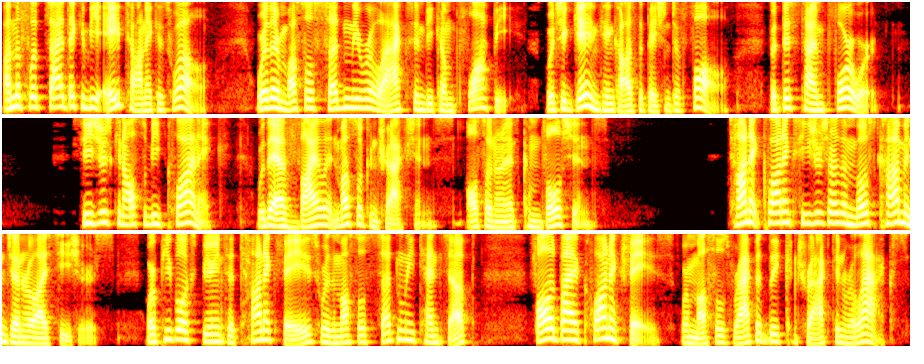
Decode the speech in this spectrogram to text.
On the flip side, they can be atonic as well, where their muscles suddenly relax and become floppy, which again can cause the patient to fall, but this time forward. Seizures can also be clonic, where they have violent muscle contractions, also known as convulsions. Tonic clonic seizures are the most common generalized seizures, where people experience a tonic phase where the muscles suddenly tense up, followed by a clonic phase where muscles rapidly contract and relax.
